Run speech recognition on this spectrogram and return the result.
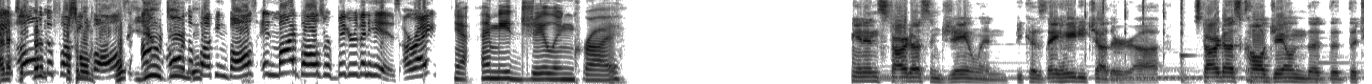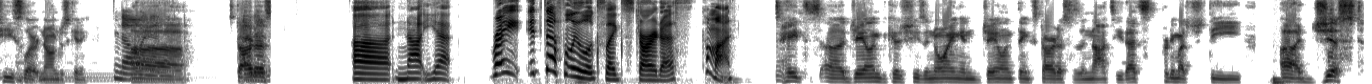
I And own the fucking balls. what you I own do. the fucking balls, and my balls are bigger than his. All right. Yeah, I made Jalen cry. and in Stardust and Jalen because they hate each other. Uh, Stardust called Jalen the the, the T slur. No, I'm just kidding. No, Uh, Stardust Uh, not yet. Right? It definitely looks like Stardust. Come on. hates uh, Jalen because she's annoying, and Jalen thinks Stardust is a Nazi. That's pretty much the uh, gist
